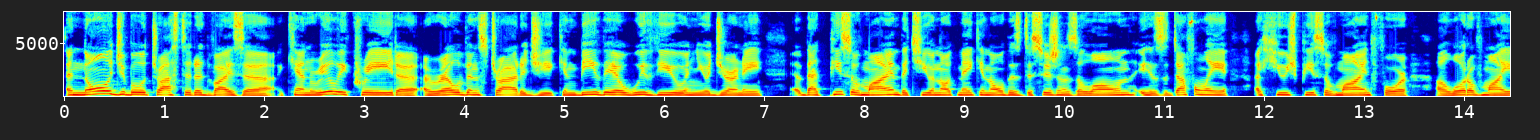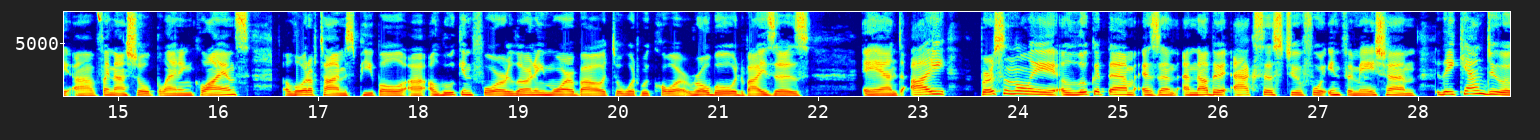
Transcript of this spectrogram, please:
A knowledgeable, trusted advisor can really create a, a, relevant strategy, can be there with you in your journey. That peace of mind that you're not making all these decisions alone is definitely a huge peace of mind for a lot of my uh, financial planning clients. A lot of times people uh, are looking for learning more about what we call robo advisors. And I personally look at them as an another access to for information. They can do a,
